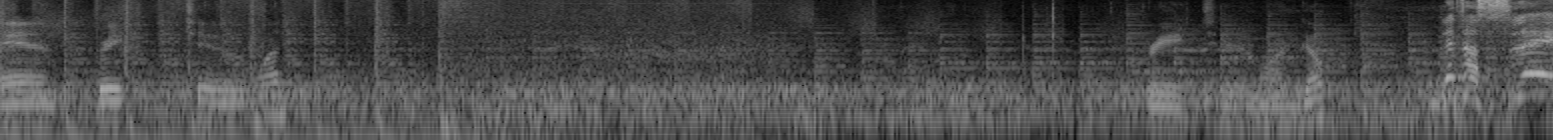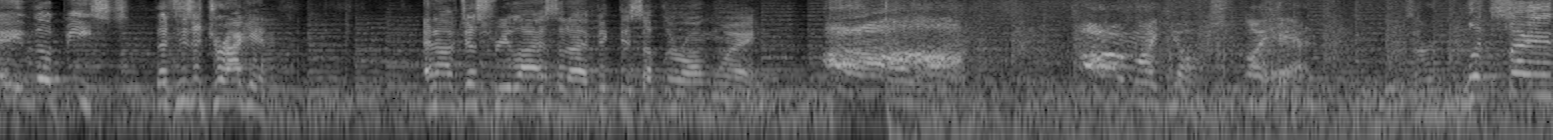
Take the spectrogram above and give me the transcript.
And three, two, one. Three, two, one, go. Let us slay the beast that is a dragon. And I've just realized that I picked this up the wrong way. Ah! Oh my gosh, my hand. Let's say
